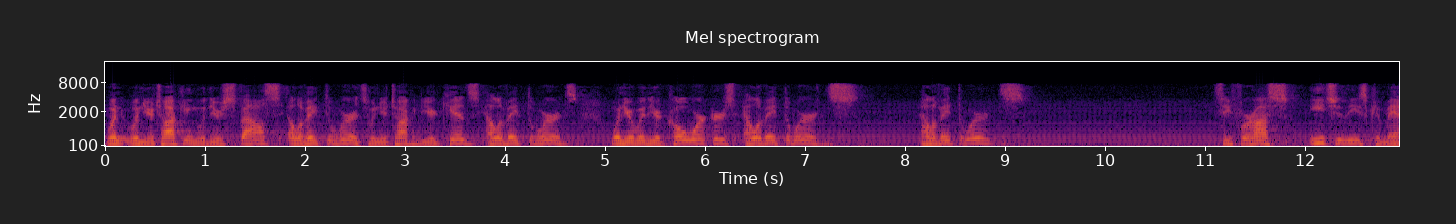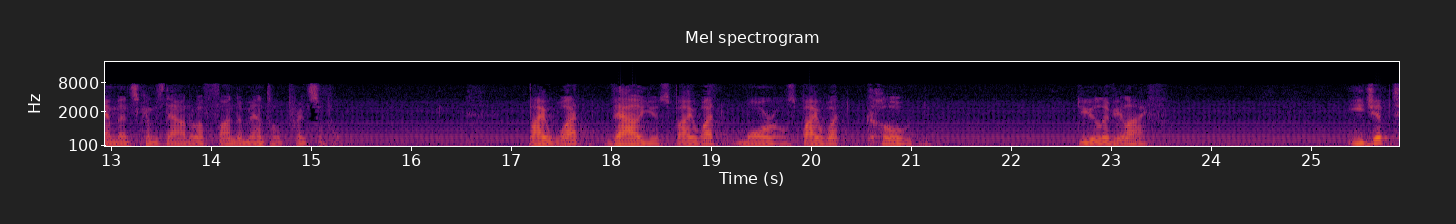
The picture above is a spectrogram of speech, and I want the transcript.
When, when you're talking with your spouse, elevate the words. When you're talking to your kids, elevate the words. When you're with your coworkers, elevate the words. Elevate the words. See, for us, each of these commandments comes down to a fundamental principle. By what values, by what morals, by what code do you live your life? Egypt?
